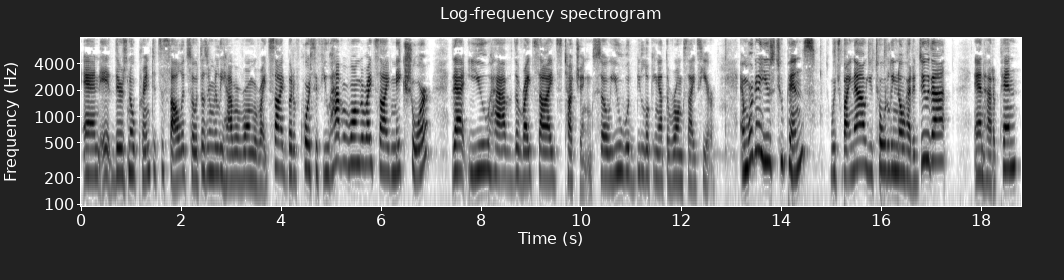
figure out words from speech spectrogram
and it, there's no print. It's a solid, so it doesn't really have a wrong or right side. But of course, if you have a wrong or right side, make sure that you have the right sides touching. So you would be looking at the wrong sides here. And we're going to use two pins, which by now you totally know how to do that and how to pin.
